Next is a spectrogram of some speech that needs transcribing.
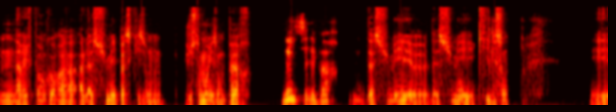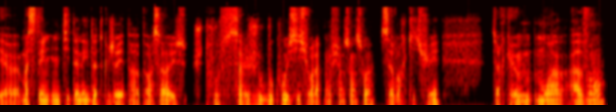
n'arrivent pas encore à, à l'assumer parce qu'ils ont. Justement, ils ont peur Oui, c'est des peurs. d'assumer euh, d'assumer qui ils sont. Et euh, moi, c'était une, une petite anecdote que j'avais par rapport à ça. Et je trouve que ça joue beaucoup aussi sur la confiance en soi, savoir qui tu es. C'est-à-dire que moi, avant,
